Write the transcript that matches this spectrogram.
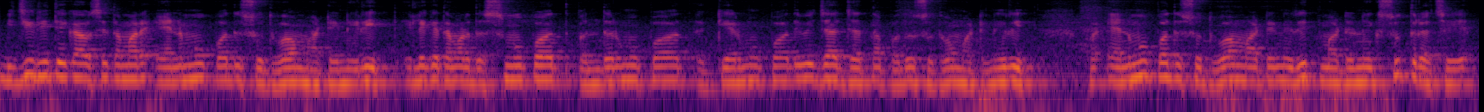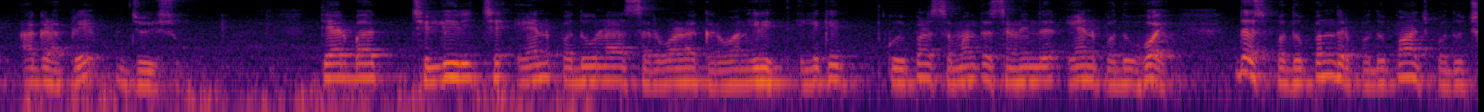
બીજી રીતે એક આવશે તમારે એનમું પદ શોધવા માટેની રીત. એટલે કે તમારે દસમું પદ, પંદરમું પદ, અગિયારમું પદ એવી જાત જાતના પદો શોધવા માટેની રીત. પણ એનમું પદ શોધવા માટેની રીત માટેનું એક સૂત્ર છે આગળ આપણે જોઈશું. ત્યારબાદ છેલ્લી રીત છે એન પદોના સરવાળા કરવાની રીત. એટલે કે કોઈપણ સમાંતર શ્રેણી અંદર એન પદો હોય, દસ પદો, પંદર પદો, પાંચ પદો, છ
